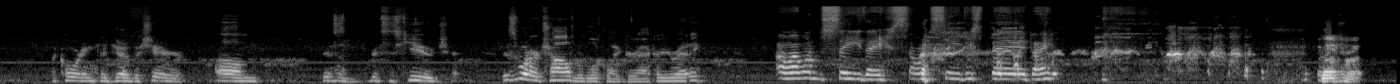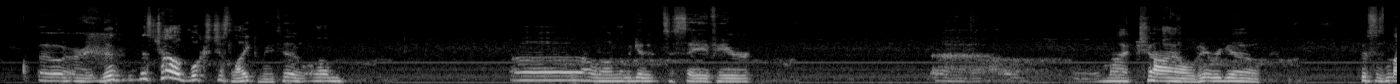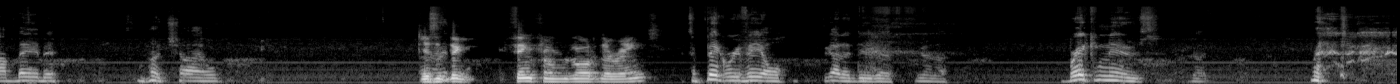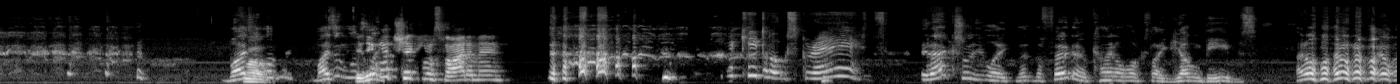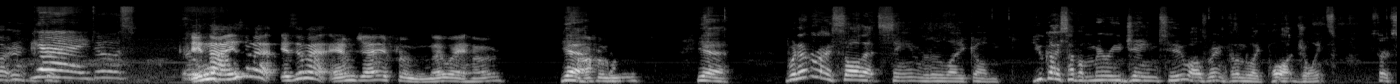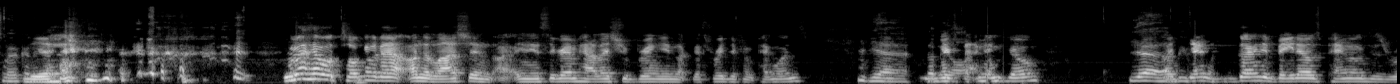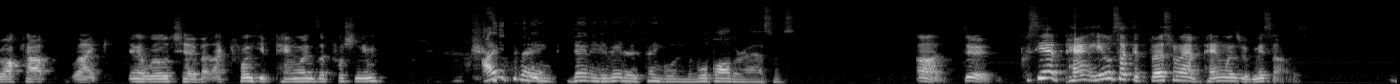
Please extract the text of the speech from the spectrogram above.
according to Joe Bashir. Um, this is this is huge. This is what our child would look like, Greg. Are you ready? Oh, I want to see this. I want to see this baby. Go for it. Oh, all right. This, this child looks just like me too. Um. Uh, hold on. Let me get it to save here. Uh, my child. Here we go. This is my baby. My child. Is it the thing from Lord of the Rings? It's a big reveal. We got to do this. We got to. Breaking news. Good. why, is it look, like- why does it look Is it like that chick from Spider Man? The kid looks great. It actually like the, the photo kind of looks like young Beebs. I don't I don't know if I like. it. Yeah, he does. Isn't that isn't that isn't that MJ from No Way Home? Yeah, from home? yeah. Whenever I saw that scene where they're like, um, "You guys have a Mary Jane too," I was waiting for them to like pull out joints, start smoking. Yeah. Remember how we we're talking about on the last show in, uh, in Instagram how they should bring in like the three different penguins? yeah, The next awesome. Batman film. yeah, Like Dan, Danny DeVito's penguin just rock up like in a wheelchair, but like twenty penguins are pushing him. I think Danny DeVito's penguin would whoop all their asses. Oh, dude, because he had pen. He was like the first one to have penguins with missiles.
